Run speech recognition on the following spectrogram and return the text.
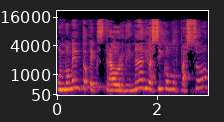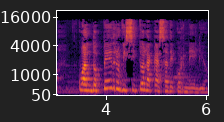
un momento extraordinario, así como pasó cuando Pedro visitó la casa de Cornelio,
